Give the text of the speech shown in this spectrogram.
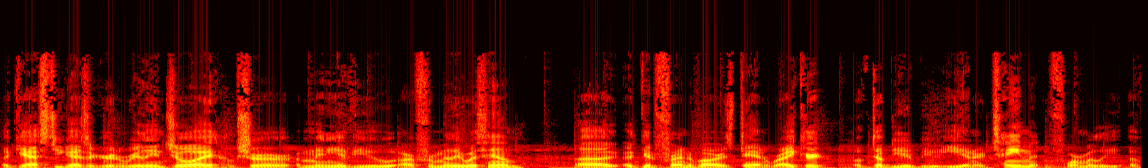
a guest you guys are going to really enjoy. I'm sure many of you are familiar with him. Uh, a good friend of ours, Dan Ryckert of WWE Entertainment, formerly of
